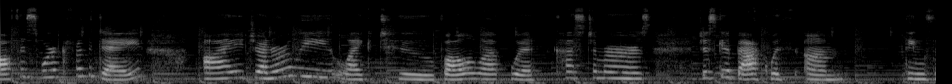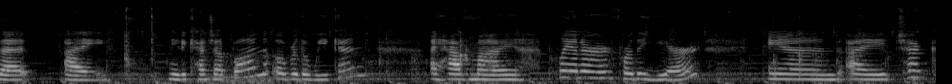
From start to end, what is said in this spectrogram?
Office work for the day. I generally like to follow up with customers, just get back with um, things that I need to catch up on over the weekend. I have my planner for the year and I check,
